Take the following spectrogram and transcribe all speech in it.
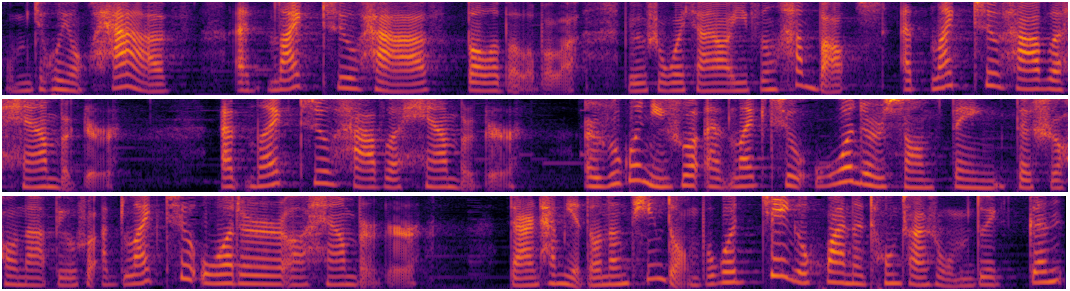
我们就会用 have。 I'd like to have 巴拉巴拉巴拉。比如说，我想要一份汉堡，I'd like to have a hamburger。I'd like to have a hamburger。而如果你说 I'd like to order something 的时候呢，比如说 I'd like to order a hamburger，当然他们也都能听懂。不过这个话呢，通常是我们对跟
